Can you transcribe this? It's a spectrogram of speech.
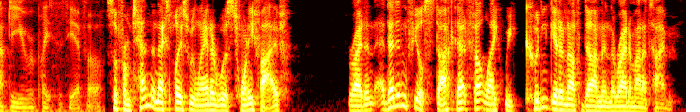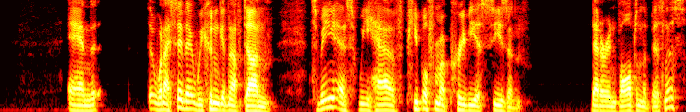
after you replaced the CFO? So from 10 the next place we landed was 25. Right? And that didn't feel stuck. That felt like we couldn't get enough done in the right amount of time. And when I say that we couldn't get enough done, to me as we have people from a previous season that are involved in the business,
